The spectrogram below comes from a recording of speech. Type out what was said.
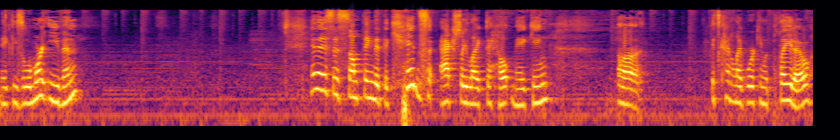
Make these a little more even. And this is something that the kids actually like to help making. Uh, it's kind of like working with Play-Doh.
